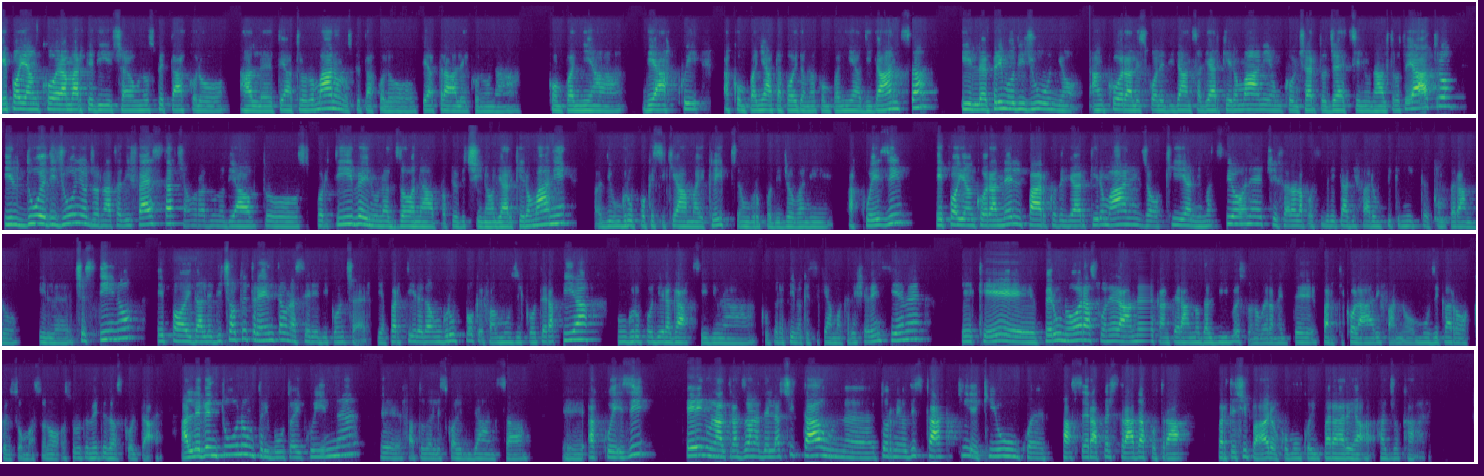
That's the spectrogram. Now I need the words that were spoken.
E poi ancora martedì c'è uno spettacolo al Teatro Romano, uno spettacolo teatrale con una compagnia di acqui, accompagnata poi da una compagnia di danza. Il primo di giugno ancora alle scuole di danza di Archi Romani un concerto jazz in un altro teatro. Il 2 di giugno, giornata di festa, c'è un raduno di auto sportive in una zona proprio vicino agli Archi Romani eh, di un gruppo che si chiama Eclipse, un gruppo di giovani acquesi e poi ancora nel Parco degli Archi Romani, giochi, animazione, ci sarà la possibilità di fare un picnic comprando il cestino e poi dalle 18.30 una serie di concerti, a partire da un gruppo che fa musicoterapia, un gruppo di ragazzi di una cooperativa che si chiama Crescere Insieme e che per un'ora suoneranno e canteranno dal vivo e sono veramente particolari, fanno musica rock, insomma sono assolutamente da ascoltare. Alle 21 un tributo ai Queen eh, fatto dalle scuole di danza eh, acquesi e in un'altra zona della città un eh, torneo di scacchi e chiunque passerà per strada potrà partecipare o comunque imparare a, a giocare.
